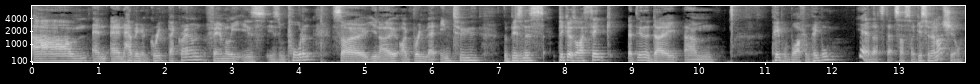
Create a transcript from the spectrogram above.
Um, and, and having a Greek background, family is, is important. So, you know, I bring that into the business because I think at the end of the day, um, people buy from people. Yeah, that's, that's us, I guess, in a nutshell.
